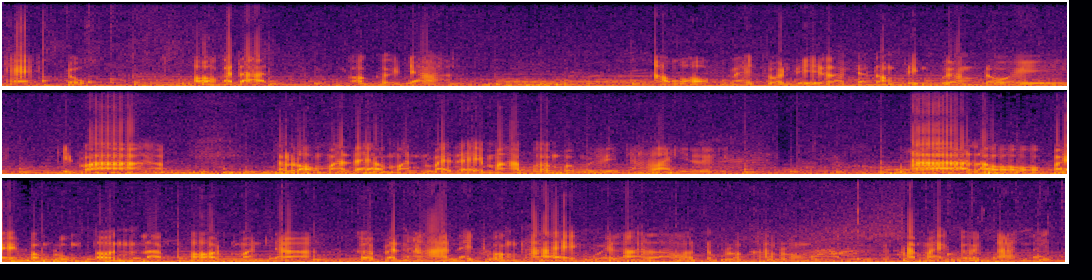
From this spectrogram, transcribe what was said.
แค่จุกพอกระดาษก็คือจะ เอาออกในส่วนที่เราจะต้องสิ้นเปลืองโดยคิดว่าทดลองมาแล้วมันไม่ได้มาเพิ่มผลผลิตอะไรเลย ถ้าเราไปบำรุงต้นหลังพอดมันจะเกิดปัญหาในช่วงท้าย เวลาเราสับรดเข้าโรงงาน หรือทำให้เกิดสารไนเต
